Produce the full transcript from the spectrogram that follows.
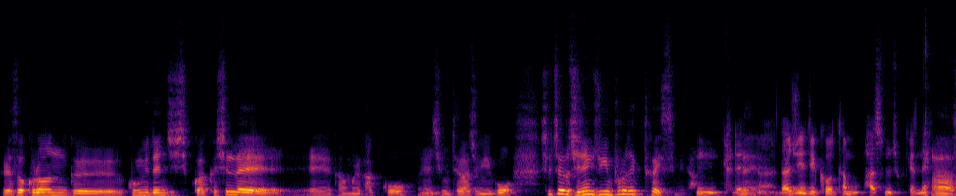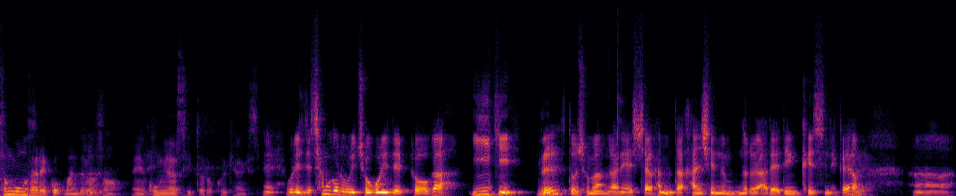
그래서 그런 그 공유된 지식과 그 신뢰감을 갖고 예, 음. 지금 대화 중이고 실제로 진행 중인 프로젝트가 있습니다. 음, 그래. 네. 어, 나중에 이제 그것도 한번 봤으면 좋겠네. 아, 성공 사례 꼭 만들어서 예, 공유할 수 있도록 그렇게 하겠습니다. 네, 우리 이제 참고로 우리 조건희 대표가 2기를 네. 또 조만간에 시작합니다. 관심 있는 분들은 아래 링크 있으니까요. 네. 어,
